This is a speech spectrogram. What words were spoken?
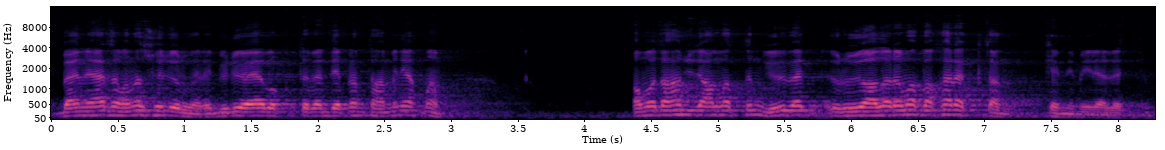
ben her zaman da söylüyorum yani bir rüyaya bakıp da ben deprem tahmini yapmam. Ama daha önce de anlattığım gibi ben rüyalarıma bakaraktan kendimi ilerlettim.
